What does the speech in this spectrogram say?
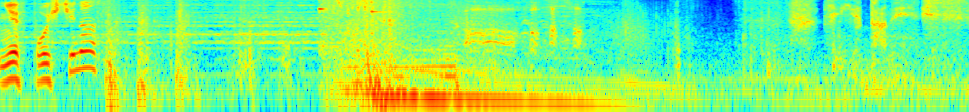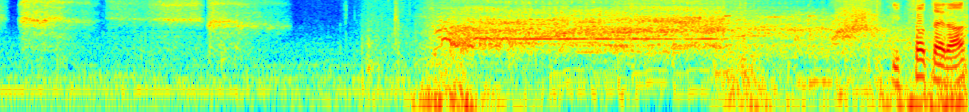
Nie wpuści nas? Ty jebany. I co teraz?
